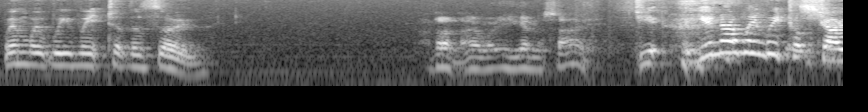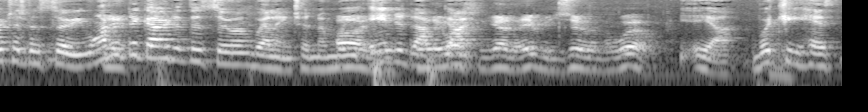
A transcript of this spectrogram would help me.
when we, we went to the zoo. I don't know what you're going to say. Do you, you know when we took Joe to the zoo, he wanted to go to the zoo in Wellington, and we Oh, ended well, up he going. wants to go to every zoo in the world. Yeah, which he has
